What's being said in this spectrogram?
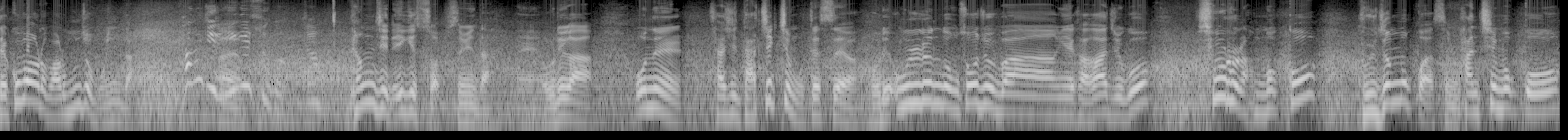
대꼬박으로 바로 문주 보인다 평질 네. 이길 수가 없죠. 평지를 이길 수 없습니다 네, 우리가 오늘 사실 다 찍지 못했어요 우리 울릉동 소주방에 가가지고 술을 안 먹고 굴전 먹고 왔습니다 한치 먹고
